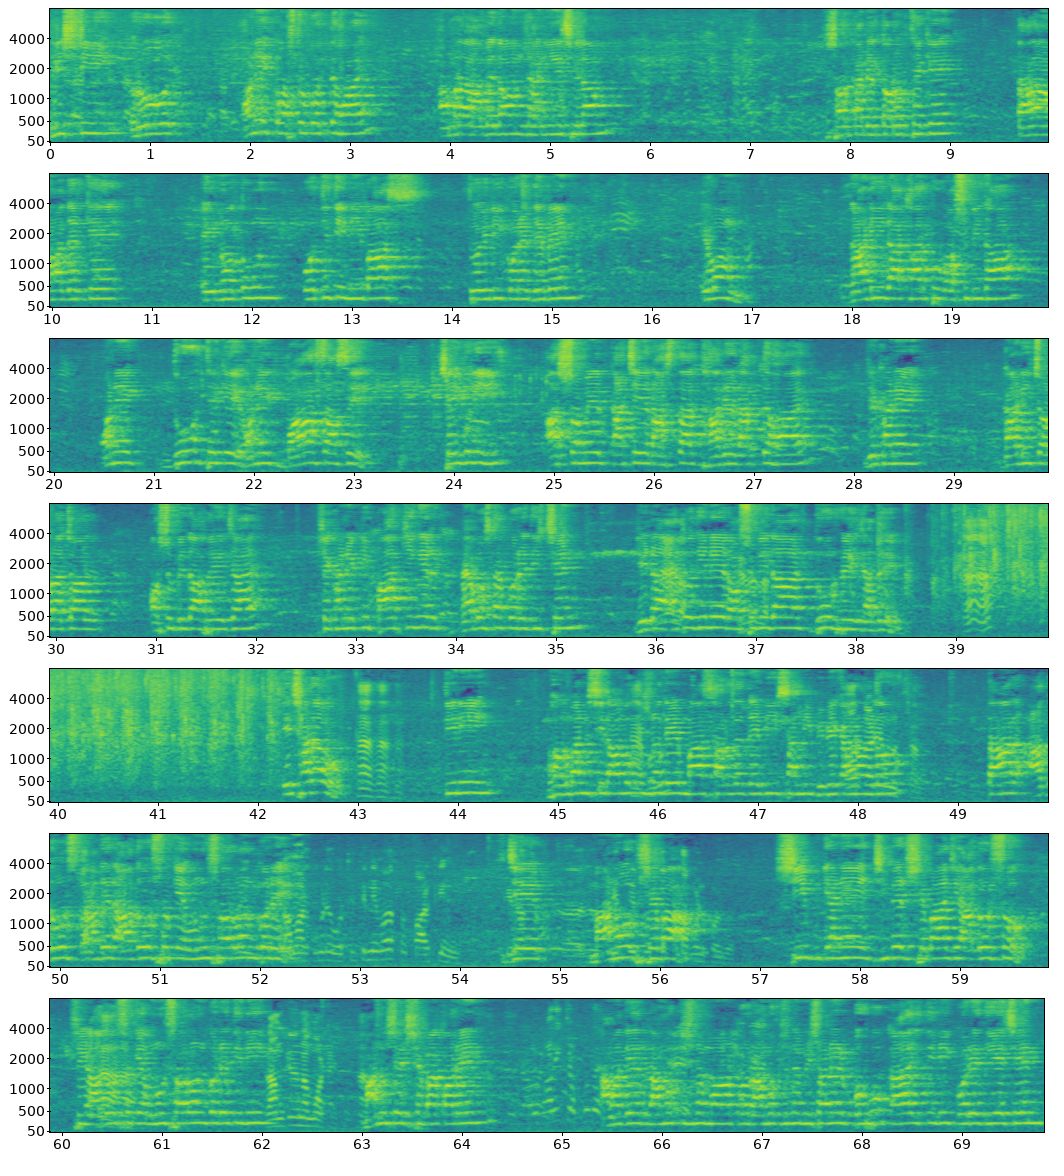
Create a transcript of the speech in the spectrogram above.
বৃষ্টি, রোদ, অনেক কষ্ট করতে হয়। আমরা আবেদন জানিয়েছিলাম সরকারের তরফ থেকে। তারা আমাদেরকে এই নতুন অতিথি নিবাস তৈরি করে দেবেন এবং গাড়ি রাখার খুব অসুবিধা। অনেক দূর থেকে অনেক বাস আসে। সেইগুলি আশ্রমের কাছে রাস্তার ধারে রাখতে হয়। যেখানে গাড়ি চলাচল অসুবিধা হয়ে যায় সেখানে একটি পার্কিং এর ব্যবস্থা করে দিচ্ছেন যেটা এতদিনের অসুবিধা দূর হয়ে যাবে। হ্যাঁ হ্যাঁ। এছাড়াও হ্যাঁ হ্যাঁ হ্যাঁ। তিনি ভগবান শ্রীরামকৃষ্ণ দেব মা সারদা দেবী স্বামী বিবেকানন্দ তার আদর্শ তাদের আদর্শকে অনুসরণ করে আমার অতিথি নিবাস ও পার্কিং। যে মানব সেবা শিব জ্ঞানে জীবের সেবা যে আদর্শ সেই আদর্শকে অনুসরণ করে তিনি রামকৃষ্ণ মঠে। হ্যাঁ। মানুষের সেবা করেন। আমাদের রামকৃষ্ণ মঠ ও রামকৃষ্ণ মিশনের বহু কাজ তিনি করে দিয়েছেন।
